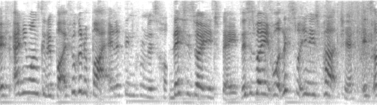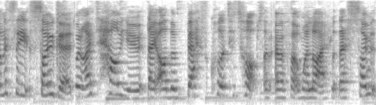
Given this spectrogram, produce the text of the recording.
if anyone's gonna buy, if you're gonna buy anything from this haul, this is where you need to be. This is where you, well, this is what you need to purchase. It's honestly so good. When I tell you they are the best quality tops I've ever felt in my life, like they're so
